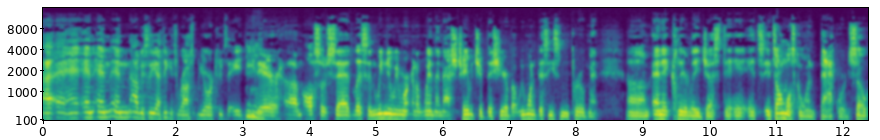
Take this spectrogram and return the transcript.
I, and and and obviously, I think it's Ross Bjork who's the AD mm-hmm. there. Um, also said, "Listen, we knew we weren't going to win the national championship this year, but we wanted to see some improvement." Um, and it clearly just it, it's it's almost going backwards. So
